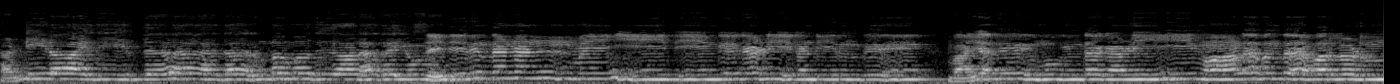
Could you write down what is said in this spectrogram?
தண்ணீராய் தீர்த்த தர்மம் அது ஆனதையும் செய்திருந்த நன்மை தீங்குகளி கண்டிருந்து வயது முகிந்த களி மாள வந்தவர்களும்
